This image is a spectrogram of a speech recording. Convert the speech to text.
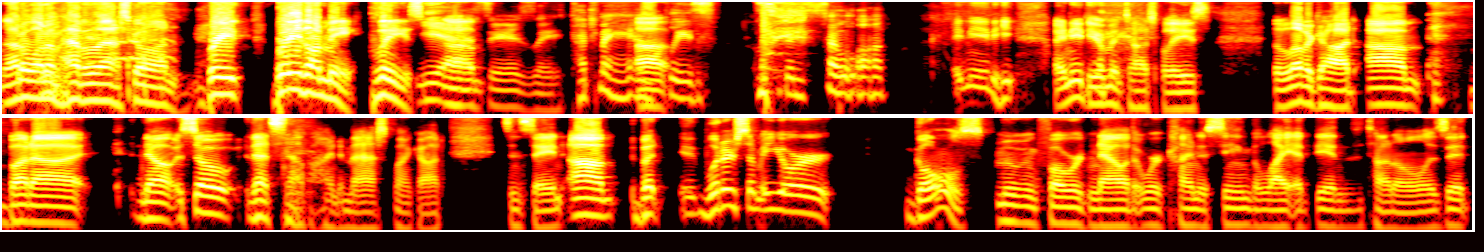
I don't want to have a mask on. Breathe breathe on me please. Yeah um, seriously. Touch my hand uh, please. It's been so long. I need i need human touch please. The love of god. Um but uh no so that's not behind a mask my god. It's insane. Um but what are some of your goals moving forward now that we're kind of seeing the light at the end of the tunnel? Is it,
